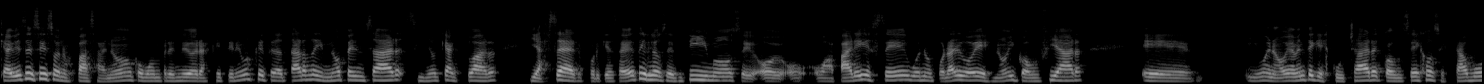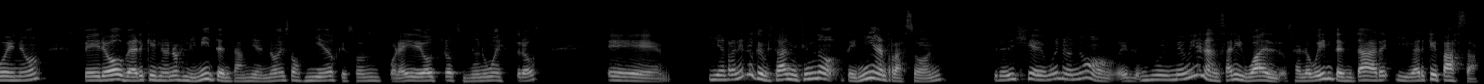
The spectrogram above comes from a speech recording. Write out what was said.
que a veces eso nos pasa, ¿no? Como emprendedoras, que tenemos que tratar de no pensar, sino que actuar y hacer, porque a veces lo sentimos eh, o, aparece, bueno, por algo es, ¿no? Y confiar. Eh, y bueno, obviamente que escuchar consejos está bueno, pero ver que no nos limiten también, ¿no? Esos miedos que son por ahí de otros y no nuestros. y en realidad lo que me estaban diciendo tenían razón, pero dije, bueno, no, me voy a lanzar igual, o sea, lo voy a intentar y ver qué pasa.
